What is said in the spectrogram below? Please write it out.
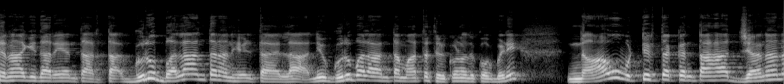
ಚೆನ್ನಾಗಿದ್ದಾರೆ ಅಂತ ಅರ್ಥ. ಗುರು ಬಲ ಅಂತ ನಾನು ಹೇಳ್ತಾ ಇಲ್ಲ. ನೀವು ಗುರುಬಲ ಅಂತ ಮಾತ್ರ ತಿಳ್ಕೊಳೋದಕ್ಕೆ ಹೋಗ್ಬೇಡಿ. ನಾವು ಹುಟ್ಟಿರ್ತಕ್ಕಂತಹ ಜನನ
